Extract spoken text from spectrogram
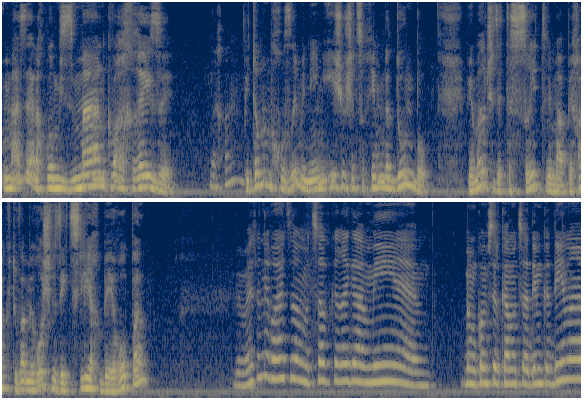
מה זה, אנחנו כבר מזמן כבר אחרי זה. נכון. פתאום הם חוזרים ונהיים אישו שצריכים לדון בו. והיא אומרת שזה תסריט ומהפכה כתובה מראש, וזה הצליח באירופה. באמת אני רואה את זה במצב כרגע מ... במקום של כמה צעדים קדימה,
